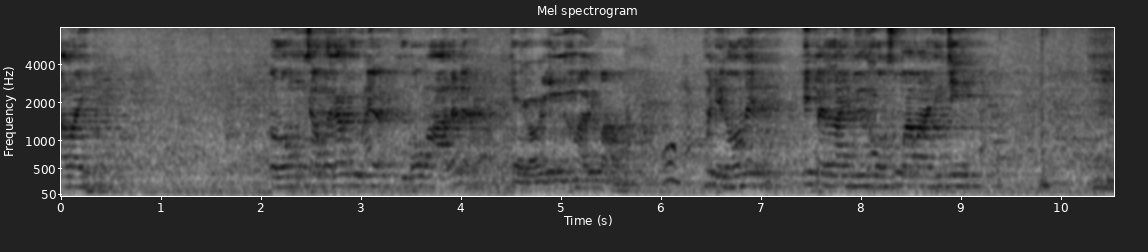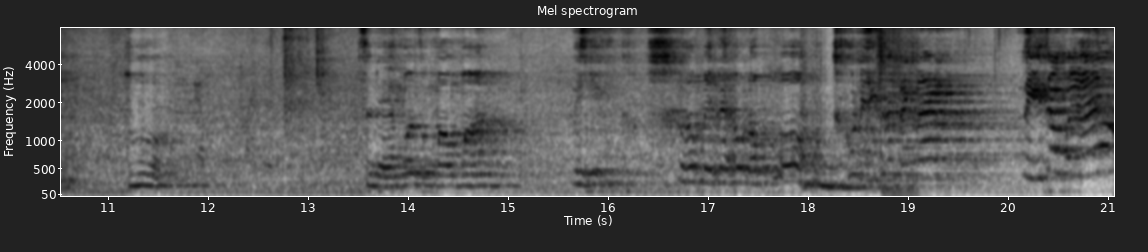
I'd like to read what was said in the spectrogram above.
อะไรตกลงมึงจำไว้ครับกูเนี่ยกูเบาหวานแล้วเนี่ย แกเราเลี้ยงข้าหรือเปล่าไม่ได้ล้อเล่นนี่เป็นลายมือของสุมามาจริงพ่อแสดงว่าสุมามานนี่ข้าไปแล้วเหรอพ่อๆเขาหนีการแต่งงานหนีเจ้าไปแล้ว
